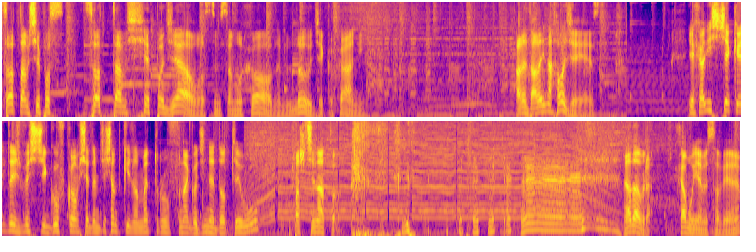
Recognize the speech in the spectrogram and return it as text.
co tam się pos... Co tam się podziało z tym samochodem? Ludzie, kochani. Ale dalej na chodzie jest. Jechaliście kiedyś wyścigówką 70 km na godzinę do tyłu? Patrzcie na to. No dobra, hamujemy sobie.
